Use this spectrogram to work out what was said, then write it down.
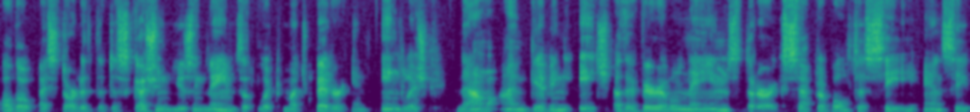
although I started the discussion using names that looked much better in English, now I'm giving each of the variable names that are acceptable to C and C++.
